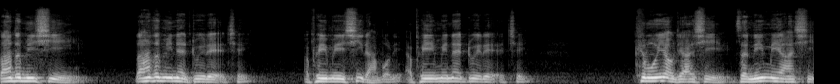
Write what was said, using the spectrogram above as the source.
သားသမီးရှိရင်သားသမီးနဲ့တွေ့တဲ့အချိန်အဖေမေရှိတာပေါ့လေအဖေမေနဲ့တွေ့တဲ့အချိန်ခင်မွန်းယောက်ျားရှိဇနီးမယားရှိ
